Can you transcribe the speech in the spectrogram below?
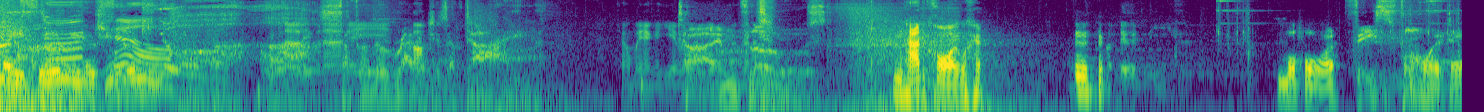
ไม่ขึ้นไม่ขึ้น kill. รีบมานารีบมานา Suffer the ไอ้ต้อง ravages of time. ช่างแม่งไอ้เหี้ยไม่ Time flows. มันฮาร์ดคอร์เว้ยเดินหนี โมโห Face โมโห forward. แท้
